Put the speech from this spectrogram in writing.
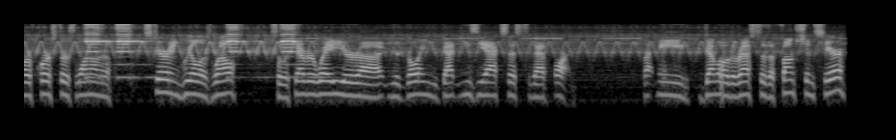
Or of course, there's one on the steering wheel as well. So whichever way you're uh, you're going, you've got easy access to that horn. Let me demo the rest of the functions here.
